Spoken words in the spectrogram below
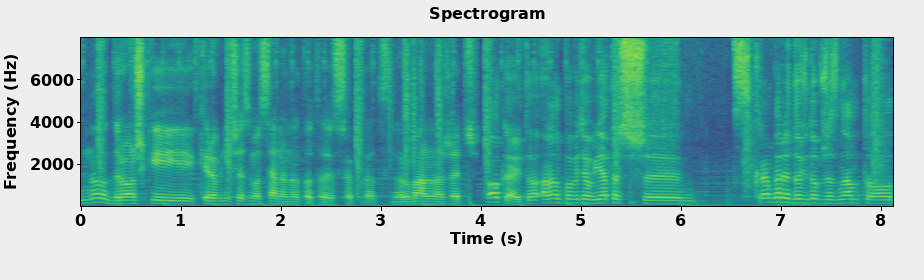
No drążki kierownicze wzmacniane, no to to jest akurat normalna rzecz. Okej, to Alan powiedział, ja też y, Scrambery dość dobrze znam, to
